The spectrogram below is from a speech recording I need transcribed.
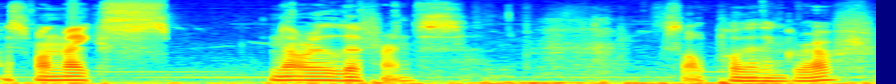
This one makes no real difference. So I'll put it in growth.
